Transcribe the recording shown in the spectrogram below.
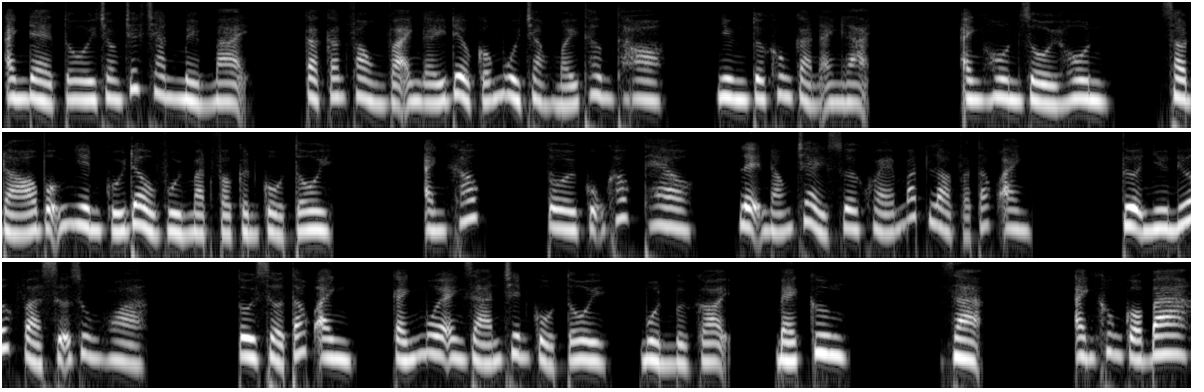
Anh đè tôi trong chiếc chăn mềm mại, cả căn phòng và anh ấy đều có mùi chẳng mấy thơm tho, nhưng tôi không cản anh lại. Anh hôn rồi hôn, sau đó bỗng nhiên cúi đầu vùi mặt vào cần cổ tôi. Anh khóc, tôi cũng khóc theo, lệ nóng chảy xuôi khóe mắt lọt vào tóc anh. Tựa như nước và sữa dung hòa. Tôi sờ tóc anh cánh môi anh dán trên cổ tôi, buồn bực gọi, bé cưng. Dạ. Anh không có ba.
